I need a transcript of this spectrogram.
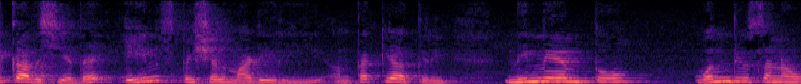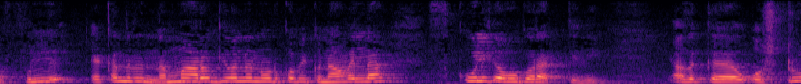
ಏಕಾದಶಿ ಅದ, ಏನು ಸ್ಪೆಷಲ್ ಮಾಡಿರಿ ಅಂತ ಕೇಳ್ತೀರಿ ನಿನ್ನೆ ಅಂತೂ ಒಂದು ದಿವಸ ನಾವು ಫುಲ್ ಯಾಕಂದ್ರೆ ನಮ್ಮ ಆರೋಗ್ಯವನ್ನು ನೋಡ್ಕೋಬೇಕು ನಾವೆಲ್ಲ ಸ್ಕೂಲಿಗೆ ಹೋಗೋರಾಗ್ತೀವಿ ಅದಕ್ಕೆ ಅಷ್ಟ್ರೂ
